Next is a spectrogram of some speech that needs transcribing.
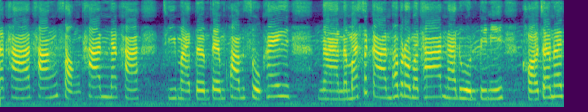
นะคะ ทั้งสองท่านนะคะ ที่มาเติมเต็มความสุขให้งานนมัสการพระบรมธาตุนาดูลปีนี้ขอเจ้าหน้าที่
